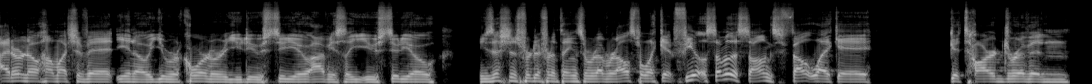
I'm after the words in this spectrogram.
I don't know how much of it you know you record or you do studio. Obviously, you studio musicians for different things or whatever else. But like, it feels some of the songs felt like a guitar-driven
